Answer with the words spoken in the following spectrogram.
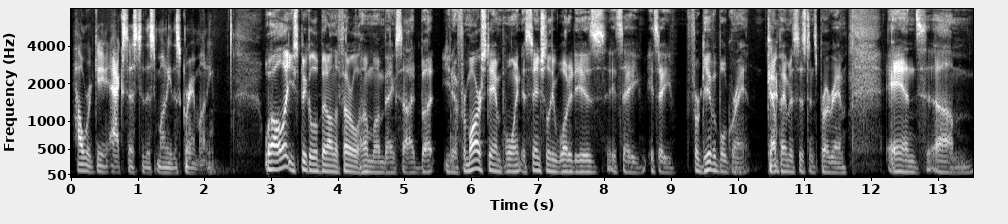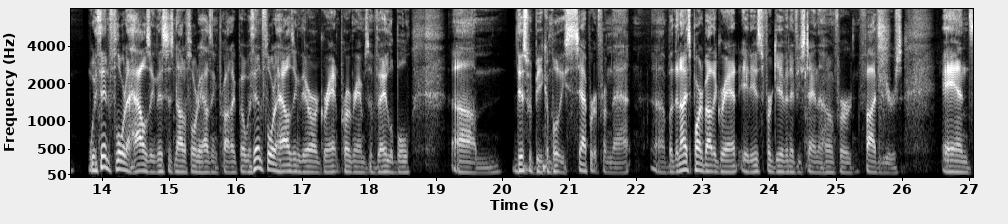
how we're getting access to this money, this grant money. Well, I'll let you speak a little bit on the Federal Home Loan Bank side, but you know, from our standpoint, essentially what it is, it's a it's a forgivable grant, okay. down payment assistance program, and um, Within Florida Housing, this is not a Florida Housing product, but within Florida Housing, there are grant programs available. Um, this would be completely separate from that. Uh, but the nice part about the grant, it is forgiven if you stay in the home for five years. And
